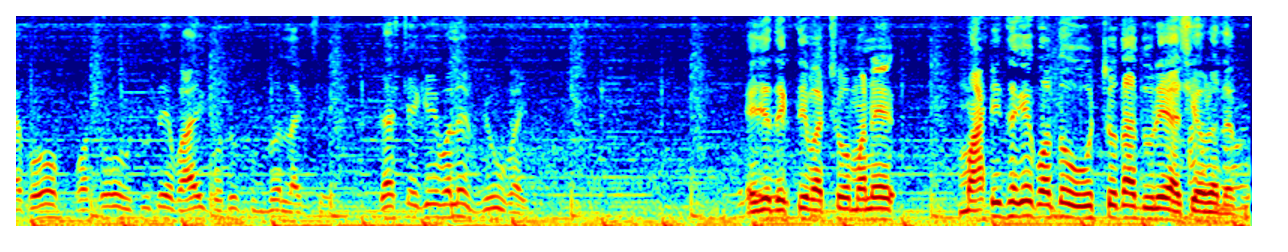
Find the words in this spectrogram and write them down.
দেখো, কত উঁচুতে ভাই, কত সুন্দর লাগছে। জাস্ট একেই বলে ভিউ ভাই। এই যে দেখতে পাচ্ছ মানে মাটি থেকে কত উচ্চতা দূরে আছি আমরা দেখো।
